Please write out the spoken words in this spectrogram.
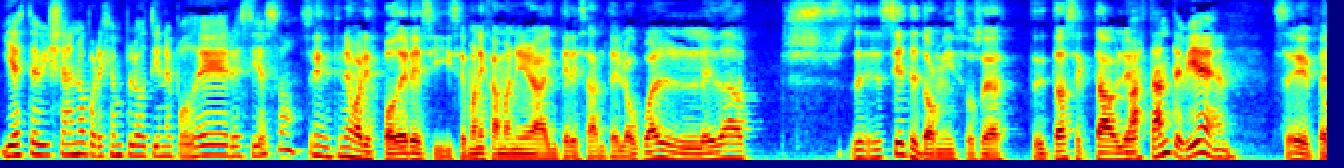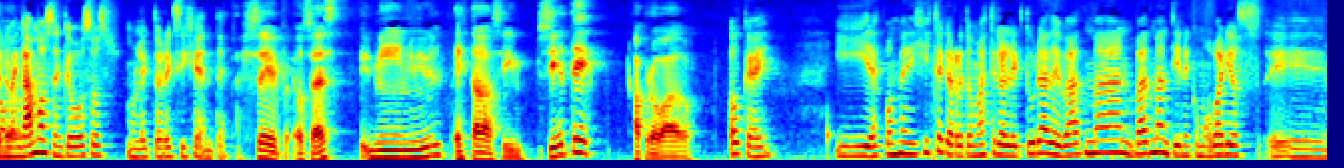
¿Y este villano, por ejemplo, tiene poderes y eso? Sí, tiene varios poderes y se maneja de manera interesante, lo cual le da eh, siete tomis, o sea, está aceptable. Bastante bien. Sí, pero. Convengamos en que vos sos un lector exigente. Sí, o sea, es, mi nivel está así. Siete, aprobado. Ok. Y después me dijiste que retomaste la lectura de Batman. Batman tiene como varios eh,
